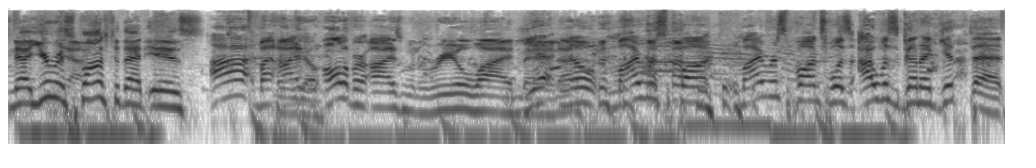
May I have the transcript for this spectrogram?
Now your response to that is Ah, My eyes, all of our eyes went real wide, man. Yeah, no. My response, my response was I was gonna get that.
